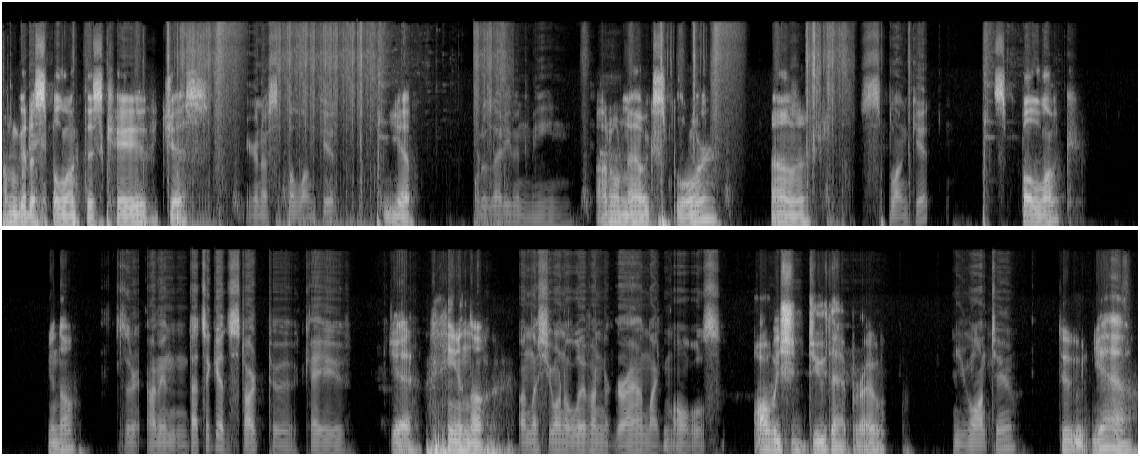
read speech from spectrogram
I'm gonna spelunk this cave, Jess. You're gonna spelunk it? Yep. What does that even mean? I don't know. Explore? I don't know. Splunk it? Spelunk. You know? There, I mean, that's a good start to a cave. Yeah, you know. Unless you want to live underground like moles. Oh, we should do that, bro. You want to? Dude, yeah.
